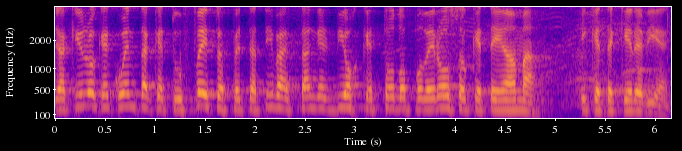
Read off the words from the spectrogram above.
Y aquí lo que cuenta es que tu fe, tu expectativa está en el Dios que es todopoderoso, que te ama y que te quiere bien.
